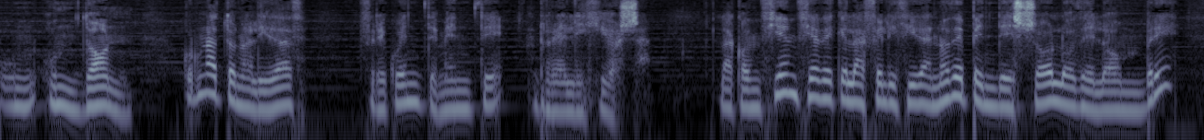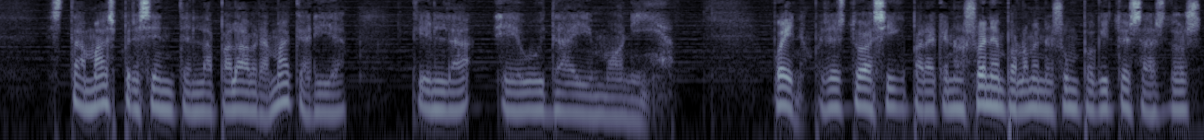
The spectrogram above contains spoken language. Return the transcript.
un, un don, con una tonalidad frecuentemente religiosa. La conciencia de que la felicidad no depende sólo del hombre está más presente en la palabra Macaría que en la eudaimonía. Bueno, pues esto así para que nos suenen por lo menos un poquito esas dos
